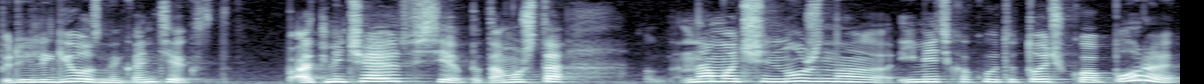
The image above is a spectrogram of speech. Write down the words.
э, религиозный контекст. Отмечают все, потому что нам очень нужно иметь какую-то точку опоры,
